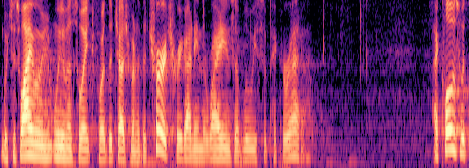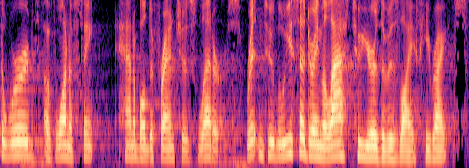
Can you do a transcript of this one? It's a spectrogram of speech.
which is why we must wait for the judgment of the church regarding the writings of Luisa Piccarreta. I close with the words of one of St. Hannibal de Francia's letters, written to Louisa during the last two years of his life. He writes,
